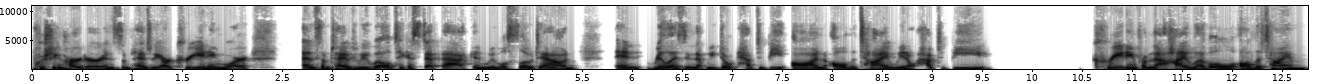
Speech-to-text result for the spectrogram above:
pushing harder and sometimes we are creating more and sometimes we will take a step back and we will slow down and realizing that we don't have to be on all the time. We don't have to be creating from that high level all the time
